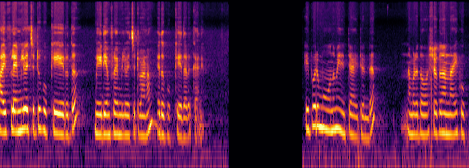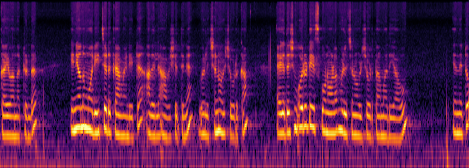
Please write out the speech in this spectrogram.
ഹൈ ഫ്ലെയിമിൽ വെച്ചിട്ട് കുക്ക് ചെയ്യരുത്. മീഡിയം ഫ്ലെയിമിൽ വെച്ചിട്ട് വേണം ഇത് കുക്ക് ചെയ്തെടുക്കാൻ. ഇപ്പോൾ ഒരു മൂന്ന് മിനിറ്റ് ആയിട്ടുണ്ട്. നമ്മുടെ ദോശയൊക്കെ നന്നായി കുക്കായി വന്നിട്ടുണ്ട്. ഇനി ഒന്ന് മൊരിച്ചെടുക്കാൻ വേണ്ടിയിട്ട് അതിൽ ആവശ്യത്തിന് വെളിച്ചെണ്ണ ഒഴിച്ചു കൊടുക്കാം. ഏകദേശം ഒരു ടീസ്പൂണോളം വെളിച്ചെണ്ണ ഒഴിച്ചു കൊടുത്താൽ മതിയാവും. എന്നിട്ട്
